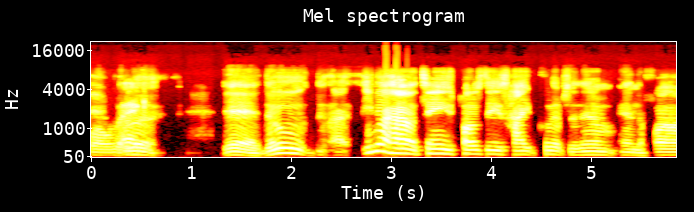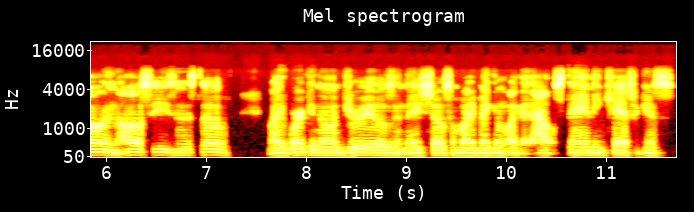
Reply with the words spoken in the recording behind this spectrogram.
Look, yeah, dude. You know how teams post these hype clips of them in the fall and the all season and stuff, like working on drills, and they show somebody making like an outstanding catch against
